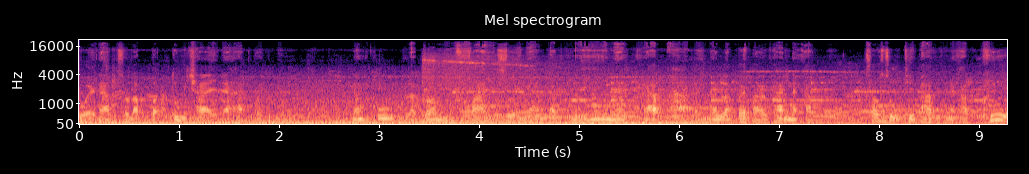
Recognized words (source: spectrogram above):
สวยๆนะครับสำหรับประตูชัยนะครับก็จะมีน้ำพุแล้วก็มีไฟสวยงามแบบนี้นะครับอ่าหลังนั้นเราก็พาทุกท่านนะครับ เข้าสู่ที่พักนะครับเพื่อ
